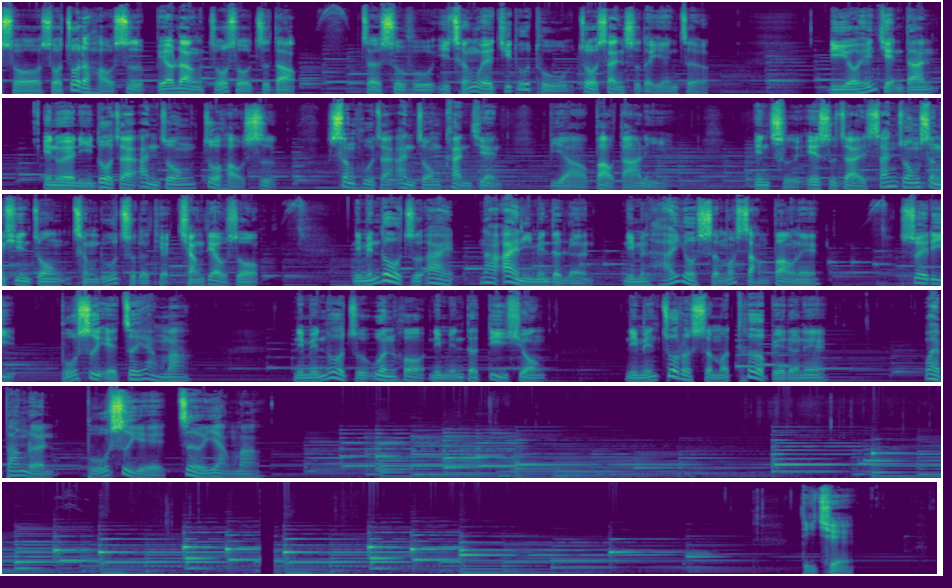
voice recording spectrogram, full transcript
右手所做的好事，不要让左手知道。这似乎已成为基督徒做善事的原则。理由很简单，因为你若在暗中做好事，圣父在暗中看见，必要报答你。因此，耶稣在山中圣训中曾如此的强调说：“你们若只爱那爱你们的人，你们还有什么赏报呢？”税吏。不是也这样吗？你们若只问候你们的弟兄，你们做了什么特别的呢？外邦人不是也这样吗？的确，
